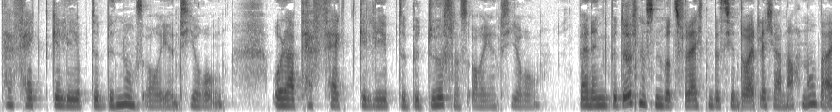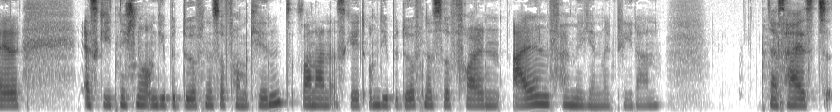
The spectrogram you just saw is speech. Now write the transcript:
perfekt gelebte Bindungsorientierung oder perfekt gelebte Bedürfnisorientierung? Bei den Bedürfnissen wird es vielleicht ein bisschen deutlicher noch, ne? weil es geht nicht nur um die Bedürfnisse vom Kind, sondern es geht um die Bedürfnisse von allen Familienmitgliedern. Das heißt,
